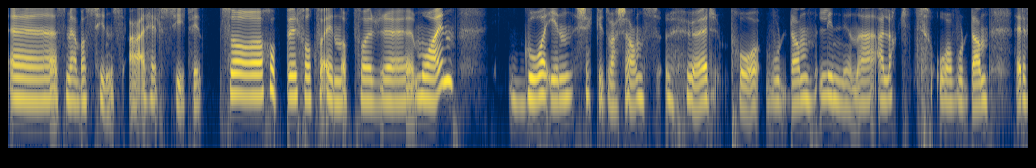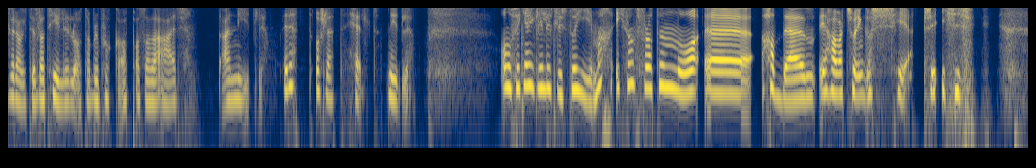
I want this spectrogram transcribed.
uh, som jeg bare syns er helt sykt fin. Så hopper folk for øynene opp for uh, Moain gå inn, sjekk ut verset hans, hør på hvordan linjene er lagt, og hvordan referanser fra tidligere låter blir plukka opp. Altså, det er, det er nydelig. Rett og slett helt nydelig. Og nå fikk jeg egentlig litt lyst til å gi meg, ikke sant, for at nå eh, hadde jeg Jeg har vært så engasjert i Eh,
